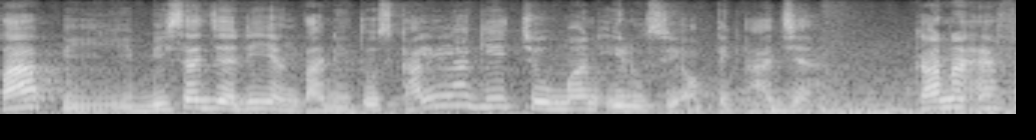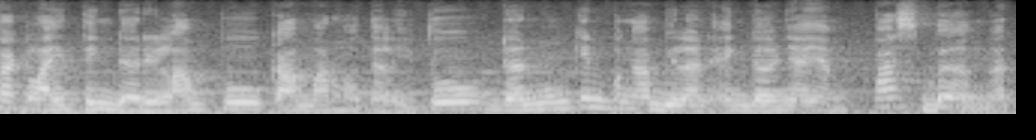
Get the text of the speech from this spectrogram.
Tapi bisa jadi yang tadi itu sekali lagi cuman ilusi optik aja. Karena efek lighting dari lampu kamar hotel itu dan mungkin pengambilan angle-nya yang pas banget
